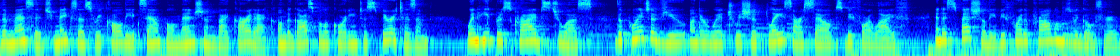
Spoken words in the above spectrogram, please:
The message makes us recall the example mentioned by Kardec on the Gospel according to Spiritism when he prescribes to us the point of view under which we should place ourselves before life and especially before the problems we go through.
